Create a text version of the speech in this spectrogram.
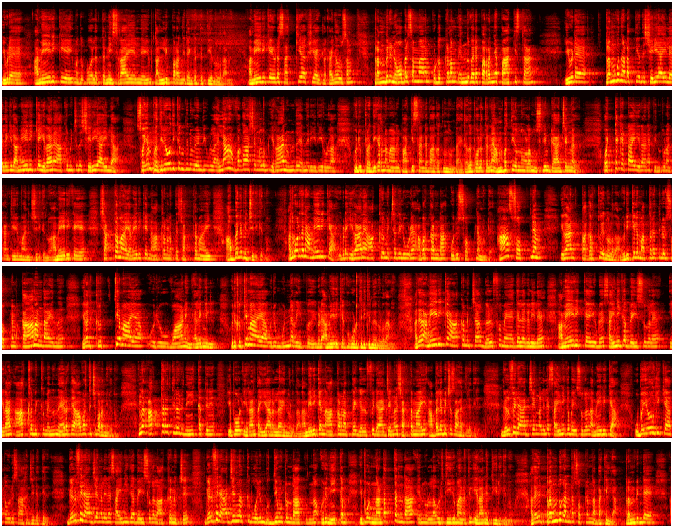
ഇവിടെ അമേരിക്കയെയും അതുപോലെ തന്നെ ഇസ്രായേലിനെയും തള്ളിപ്പറഞ്ഞ് രംഗത്തെത്തി എന്നുള്ളതാണ്. അമേരിക്കയുടെ സഖ്യകക്ഷിയായിട്ടുള്ള കഴിഞ്ഞ ദിവസം ട്രംപിന് നോബൽ സമ്മാനം കൊടുക്കണം എന്ന് വരെ പറഞ്ഞ പാകിസ്ഥാൻ ഇവിടെ ട്രംപ് നടത്തിയത് ശരിയായില്ല അല്ലെങ്കിൽ അമേരിക്ക ഇറാനെ ആക്രമിച്ചത് ശരിയായില്ല. സ്വയം പ്രതിരോധിക്കുന്നതിന് വേണ്ടിയുള്ള എല്ലാ അവകാശങ്ങളും ഇറാൻ ഉണ്ട് എന്ന രീതിയിലുള്ള ഒരു പ്രതികരണമാണ് പാകിസ്ഥാന്റെ ഭാഗത്തു നിന്നുണ്ടായത് അതുപോലെ തന്നെ അമ്പത്തിയൊന്നോളം മുസ്ലിം രാജ്യങ്ങൾ ഒറ്റക്കെട്ടായി ഇറാനെ പിന്തുണക്കാൻ തീരുമാനിച്ചിരിക്കുന്നു. അമേരിക്കയെ ശക്തമായി അമേരിക്കൻ ആക്രമണത്തെ ശക്തമായി അപലപിച്ചിരിക്കുന്നു. അതുപോലെ തന്നെ അമേരിക്ക ഇവിടെ ഇറാനെ ആക്രമിച്ചതിലൂടെ അവർ കണ്ട ഒരു സ്വപ്നമുണ്ട്. ആ സ്വപ്നം ഇറാൻ തകർത്തു എന്നുള്ളതാണ്. ഒരിക്കലും അത്തരത്തിലൊരു സ്വപ്നം കാണണ്ട എന്ന് ഇറാൻ കൃത്യമായ ഒരു വാണിംഗ് അല്ലെങ്കിൽ ഒരു കൃത്യമായ ഒരു മുന്നറിയിപ്പ് ഇവിടെ അമേരിക്കക്ക് കൊടുത്തിരിക്കുന്നു എന്നുള്ളതാണ്. അതായത് അമേരിക്ക ആക്രമിച്ചാൽ ഗൾഫ് മേഖലകളിലെ അമേരിക്കയുടെ സൈനിക ബേസുകളെ ഇറാൻ ആക്രമിക്കുമെന്ന് നേരത്തെ ആവർത്തിച്ച് പറഞ്ഞിരുന്നു. എന്നാൽ അത്തരത്തിലൊരു നീക്കത്തിന് ഇപ്പോൾ ഇറാൻ തയ്യാറല്ല എന്നുള്ളതാണ്. അമേരിക്കൻ ആക്രമണത്തെ ഗൾഫ് രാജ്യങ്ങൾ ശക്തമായി അപലപിച്ച സാഹചര്യത്തിൽ ഗൾഫ് രാജ്യങ്ങളിലെ സൈനിക ബേസുകൾ അമേരിക്ക ഉപയോഗിക്കാത്ത ഒരു സാഹചര്യത്തിൽ ഗൾഫ് രാജ്യങ്ങളിലെ സൈനിക ബേസുകൾ ആക്രമിച്ച് ഗൾഫ് രാജ്യങ്ങൾക്ക് പോലും ബുദ്ധിമുട്ടുണ്ടാക്കുന്ന ഒരു നീക്കം ഇപ്പോൾ നടത്തണ്ട എന്നുള്ള ഒരു തീരുമാനത്തിൽ ഇറാൻ എത്തിയിരിക്കുന്നു. അതായത് ട്രംപ് കണ്ട സ്വപ്നം നടക്കില്ല. ട്രംപിന്റെ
